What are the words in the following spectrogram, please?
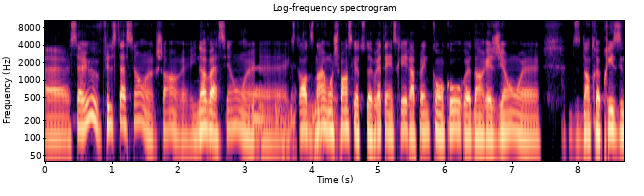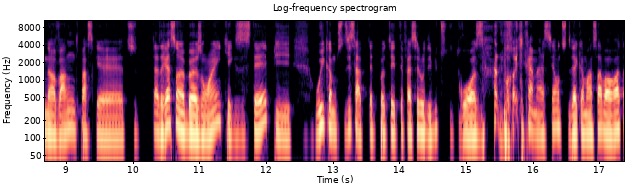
Euh, sérieux, félicitations, Richard. Innovation extraordinaire. Moi, je pense que tu devrais t'inscrire à plein de concours dans la région d'entreprises innovantes parce que tu t'adresses à un besoin qui existait. Puis oui, comme tu dis, ça n'a peut-être pas été facile au début, tu trois ans de programmation, tu devais commencer à avoir hâte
